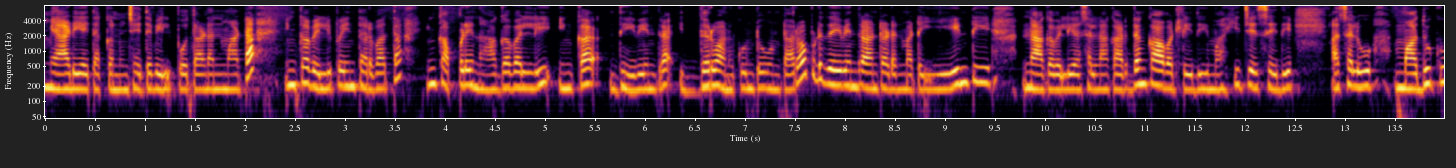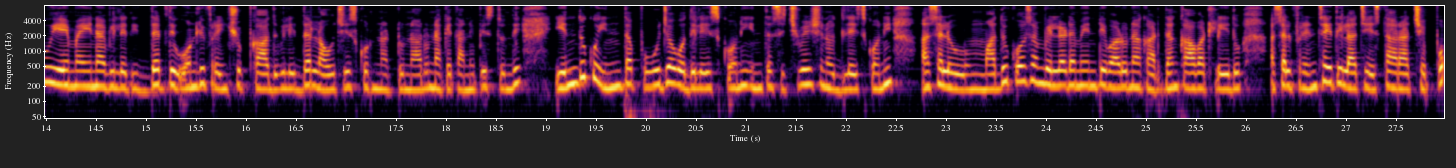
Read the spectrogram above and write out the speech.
మ్యాడీ అయితే అక్కడ నుంచి అయితే వెళ్ళిపోతాడనమాట ఇంకా వెళ్ళిపోయిన తర్వాత ఇంకా అప్పుడే నాగవల్లి ఇంకా దేవేంద్ర ఇద్దరు అనుకుంటూ ఉంటారు. అప్పుడు దేవేంద్ర అంటాడనమాట ఏంటి నాగవల్లి అసలు నాకు అర్థం కావట్లేదు ఈ మహి చేసేది. అసలు మధుకు ఏమైనా వీళ్ళది ఇద్దరిది ఓన్లీ ఫ్రెండ్షిప్ కాదు. వీళ్ళిద్దరు లవ్ చేసుకుంటున్నట్టున్నారు. నాకైతే అనిపిస్తుంది. ఎందుకు ఇంత పూజ వదిలేసుకొని ఇంత సిచ్యువేషన్ వదిలేసుకొని అసలు మధు కోసం వెళ్ళడం ఏంటి వాడు? నాకు అర్థం కావట్లేదు. అసలు ఫ్రెండ్స్ అయితే ఇలా చేస్తారా చెప్పు.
